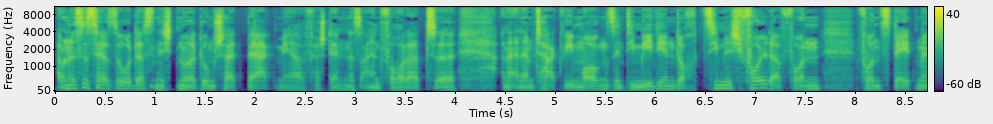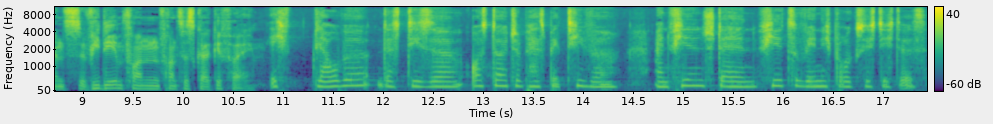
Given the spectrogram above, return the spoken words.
Aber nun ist es ja so, dass nicht nur Domscheit-Berg mehr Verständnis einfordert. Äh, an einem Tag Tag wie morgen sind die Medien doch ziemlich voll davon, von Statements wie dem von Franziska Giffey. Ich glaube, dass diese ostdeutsche Perspektive an vielen Stellen viel zu wenig berücksichtigt ist.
